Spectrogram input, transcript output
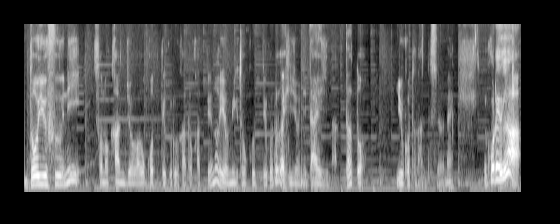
どういうふうにその感情が起こってくるかとかっていうのを読み解くっていうことが非常に大事なんだということなんですよね。これが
